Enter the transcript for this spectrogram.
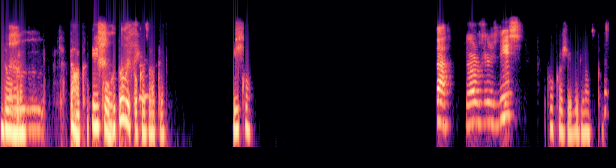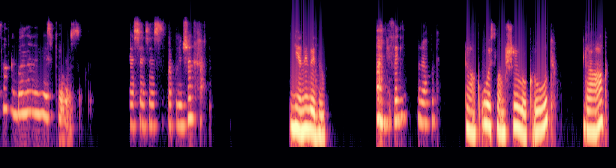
добре. Ем, Так, Ілько, готовий показати? Ілько, Так, я вже здесь. покажи, будь ласка. Так, банальний спосіб. Сейчас, сейчас поближе. Ні, не видно. А, не видно? Так. Так, ось вам шило крут. Так,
